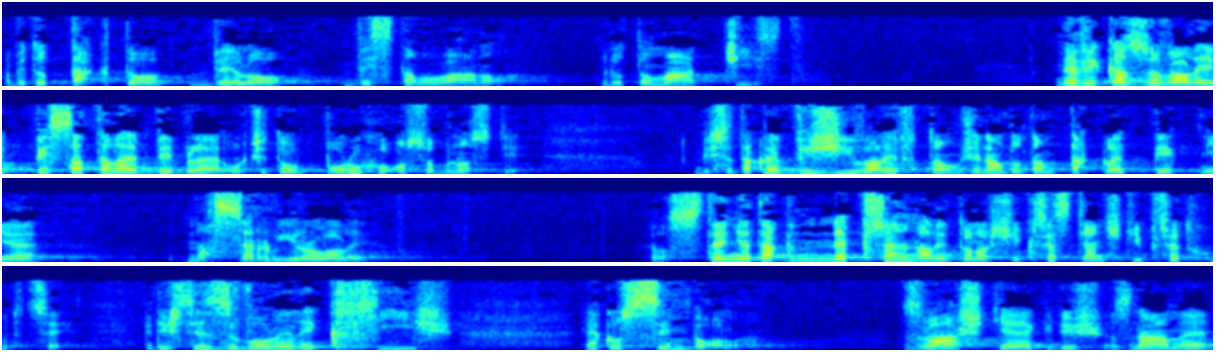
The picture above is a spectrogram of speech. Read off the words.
aby to takto bylo vystavováno. Kdo to má číst? Nevykazovali pisatelé Bible určitou poruchu osobnosti, když se takhle vyžívali v tom, že nám to tam takhle pěkně naservírovali. Jo, stejně tak nepřehnali to naši křesťanští předchůdci, když si zvolili kříž jako symbol, zvláště když známe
